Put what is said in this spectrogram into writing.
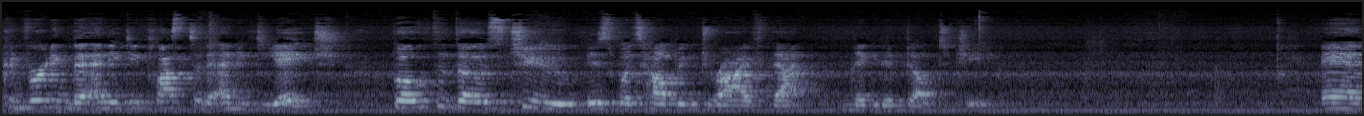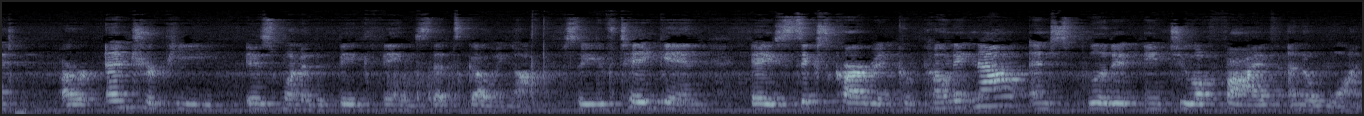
converting the NAD plus to the NADH, both of those two is what's helping drive that negative delta G. And our entropy is one of the big things that's going up. So you've taken a six carbon component now and split it into a five and a one.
